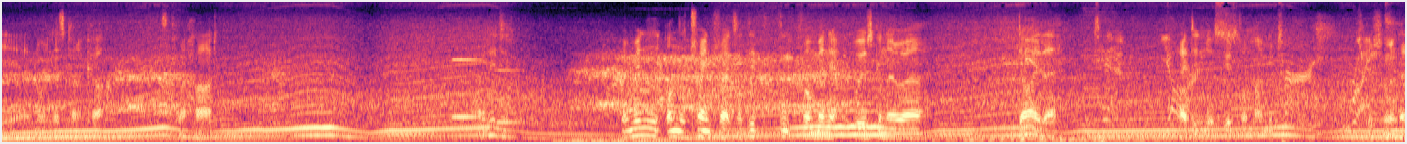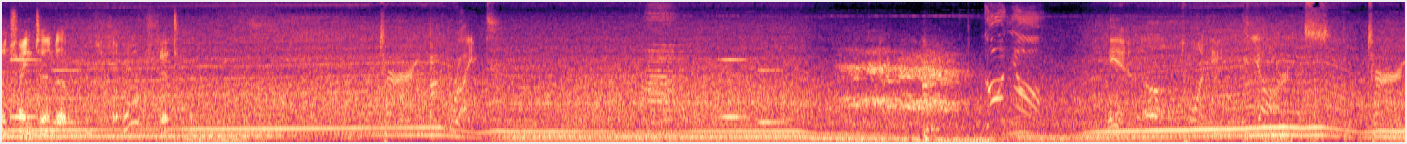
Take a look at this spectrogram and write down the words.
Yeah, no, that's kind of cut. It's kind of hard. I did. When we were on the train tracks, I did think for a minute we was gonna uh, die there. 10. That didn't look good for a moment. Especially when that train turned up. Shit. Turn right. In 20 yards, turn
